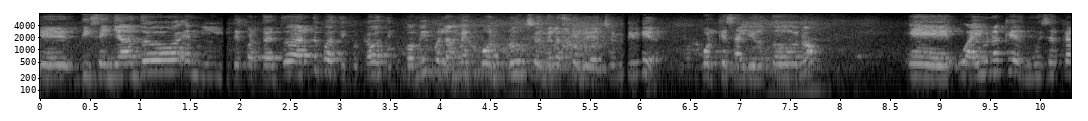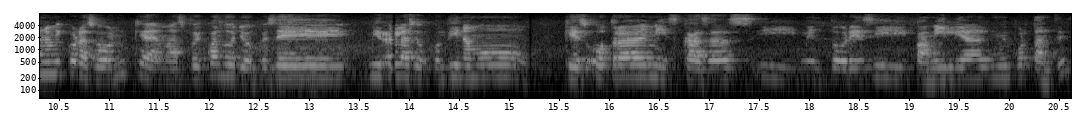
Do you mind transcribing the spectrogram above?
eh, diseñando en el departamento de arte, para ti fue caótico. Para mí fue la mejor producción de las que yo he hecho en mi vida, porque salió todo, ¿no? Eh, hay una que es muy cercana a mi corazón, que además fue cuando yo empecé mi relación con Dinamo, que es otra de mis casas y mentores y familias muy importantes,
